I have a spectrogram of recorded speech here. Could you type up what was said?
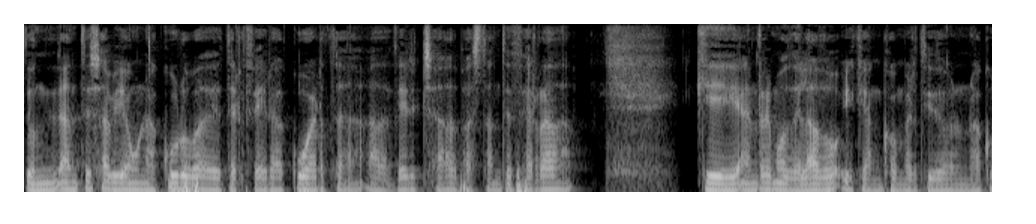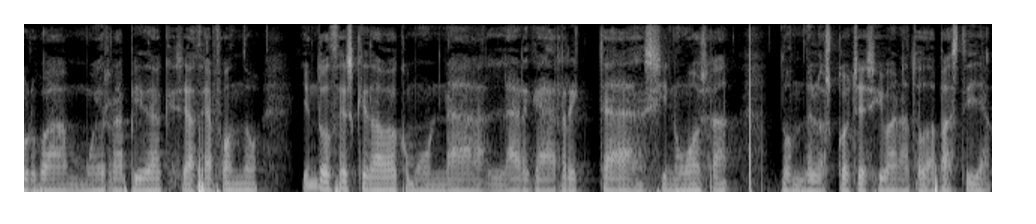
donde antes había una curva de tercera, cuarta a la derecha bastante cerrada, que han remodelado y que han convertido en una curva muy rápida que se hace a fondo y entonces quedaba como una larga recta sinuosa donde los coches iban a toda pastilla.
